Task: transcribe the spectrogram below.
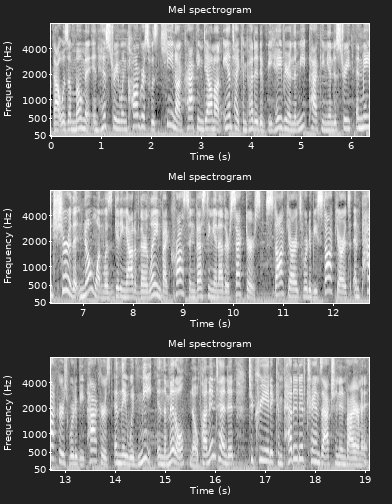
That was a moment in history when Congress was keen on cracking down on anti competitive behavior in the meatpacking industry and made sure that no one was getting out of their lane by cross investing in other sectors. Stockyards were to be stockyards and packers were to be packers, and they would meet in the middle, no pun intended, to create a competitive transaction environment.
